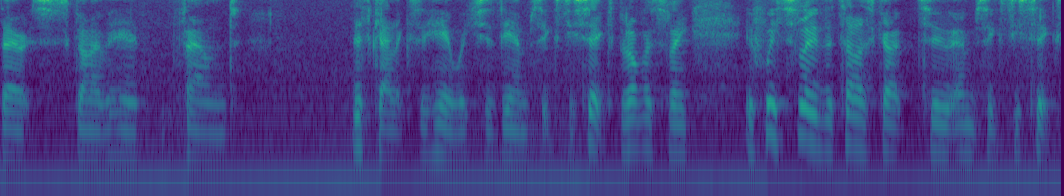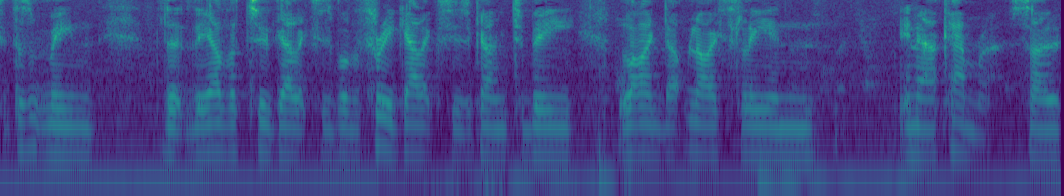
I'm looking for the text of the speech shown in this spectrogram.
There it's gone over here, found this galaxy here, which is the M66. But obviously, if we slew the telescope to M66, it doesn't mean that the other two galaxies, well, the three galaxies are going to be lined up nicely in in our camera. So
